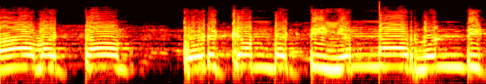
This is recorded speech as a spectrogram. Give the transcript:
மாவட்டம் கொடுக்கம்பட்டி எம்ஆர் நொண்டி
